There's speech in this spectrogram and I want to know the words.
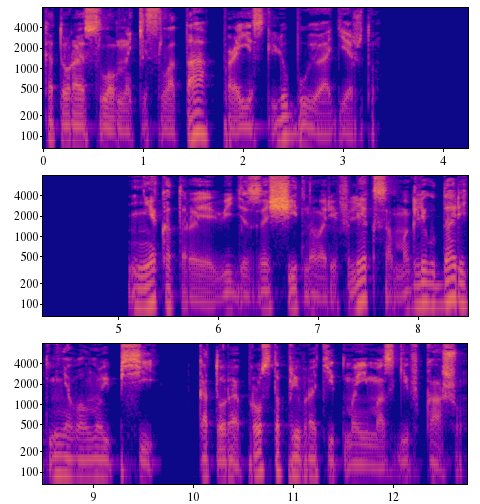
которая, словно кислота, проест любую одежду. Некоторые в виде защитного рефлекса могли ударить меня волной пси, которая просто превратит мои мозги в кашу.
